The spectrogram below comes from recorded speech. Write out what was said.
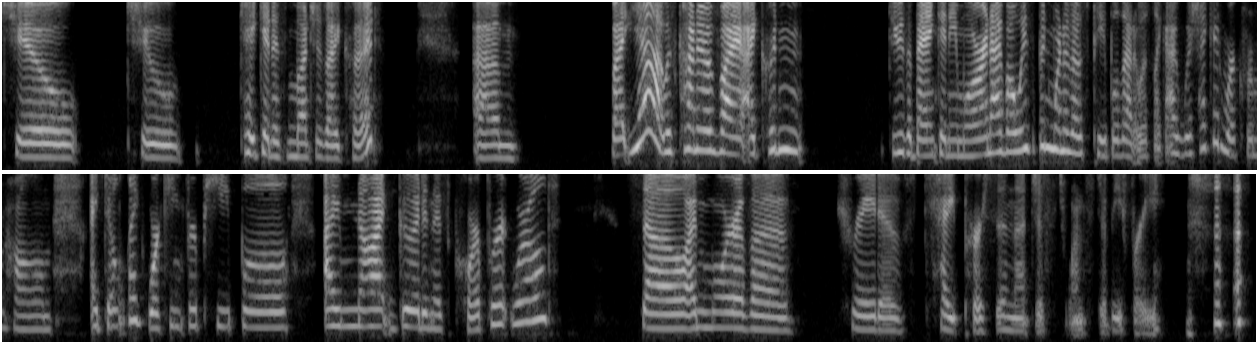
to to take in as much as I could. Um, but yeah, it was kind of I, I couldn't do the bank anymore. And I've always been one of those people that it was like, I wish I could work from home. I don't like working for people. I'm not good in this corporate world. So I'm more of a creative type person that just wants to be free.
